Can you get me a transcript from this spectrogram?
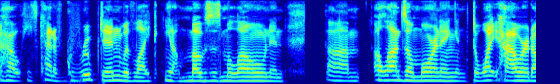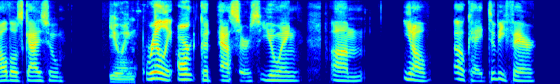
how he's kind of grouped in with like you know Moses Malone and um, Alonzo Mourning and Dwight Howard, all those guys who Ewing. really aren't good passers. Ewing, um, you know, okay. To be fair,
